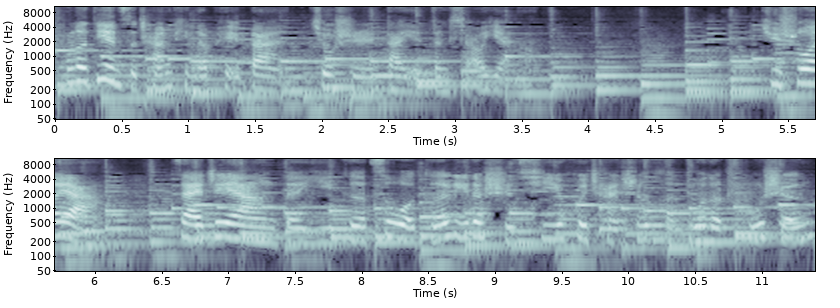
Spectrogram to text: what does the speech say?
除了电子产品的陪伴，就是大眼瞪小眼了。据说呀，在这样的一个自我隔离的时期，会产生很多的厨神，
